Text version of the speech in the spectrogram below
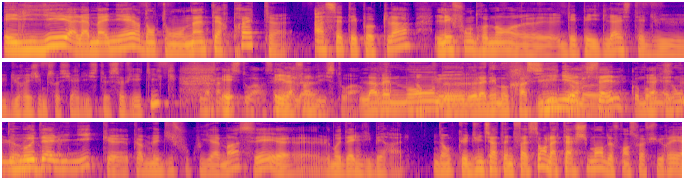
est liée à la manière dont on interprète à cette époque-là, l'effondrement euh, des pays de l'Est et du, régime socialiste soviétique. Et la fin de l'histoire. Et la, fin de l'histoire. L'avènement de, euh, la démocratie. Universel. Comme, le modèle unique, euh, comme le dit Fukuyama, c'est le modèle libéral. Donc, d'une certaine façon, l'attachement de François Furet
